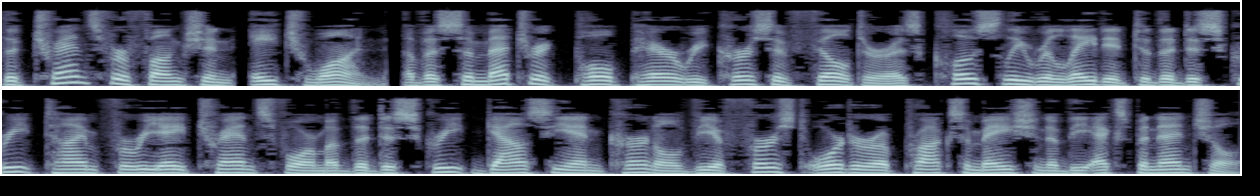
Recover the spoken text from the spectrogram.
The transfer function, H1, of a symmetric pole pair recursive filter is closely related to the discrete time Fourier transform of the discrete Gaussian kernel via first-order approximation of the exponential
